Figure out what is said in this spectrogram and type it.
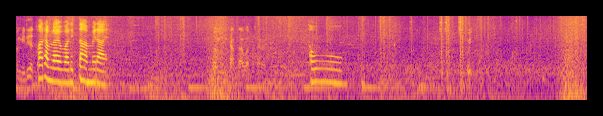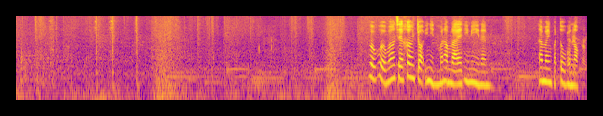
มันมีเลือดเขาทำอะไรบาริต้าไม่ได้ ใช้เครื่องเจาะอินหินมาทำร้ายที่นี่นั่นทำไมประตูมันล็อกเห็น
